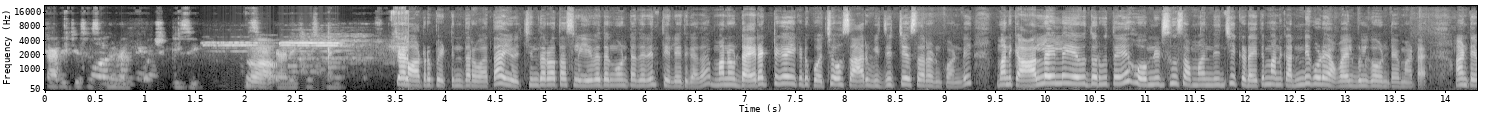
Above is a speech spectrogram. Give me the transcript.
క్యారీ చేసేసుకుని వెళ్ళిపోవచ్చు ఈజీ. క్యారీ చేసుకుని ఆర్డర్ పెట్టిన తర్వాత అవి వచ్చిన తర్వాత అసలు ఏ విధంగా ఉంటుంది అనేది తెలియదు కదా. మనం డైరెక్ట్గా ఇక్కడికి వచ్చి ఒకసారి విజిట్ చేశారనుకోండి మనకి ఆన్లైన్లో ఏవి దొరుకుతాయో హోమ్ నీడ్స్కి సంబంధించి ఇక్కడైతే మనకి అన్నీ కూడా అవైలబుల్గా ఉంటాయి అన్నమాట అంటే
